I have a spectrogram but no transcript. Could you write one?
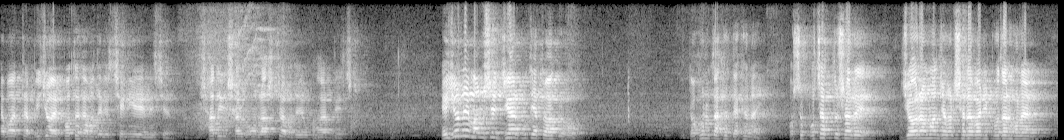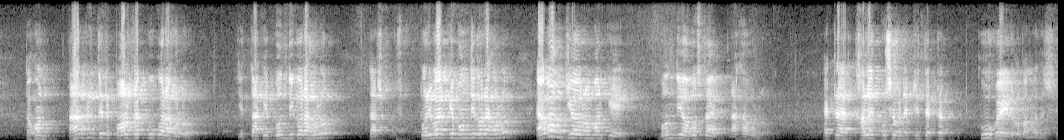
এবং একটা বিজয় পতাকা আমাদেরকে ছিনিয়ে এনেছেন, স্বাধীন সার্বভৌম রাষ্ট্র আমাদের উপহার দিয়েছে। এই জন্যই মানুষের জিয়ার প্রতি এত আগ্রহ। তখনও তাকে দেখে নাই। অবশ্য পঁচাত্তর সালে জিয়াউর রহমান যখন সেনাবাহিনী প্রধান হলেন, তখন তার বিরুদ্ধে একটা পাল্টা কু করা হলো। যে তাকে বন্দি করা হলো, তার পরিবারকে বন্দি করা হলো এবং জিয়াউর রহমানকে বন্দি অবস্থায় রাখা হলো। একটা খালেদ মোশারফের নেতৃত্বে একটা কু হয়ে গেল বাংলাদেশে।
